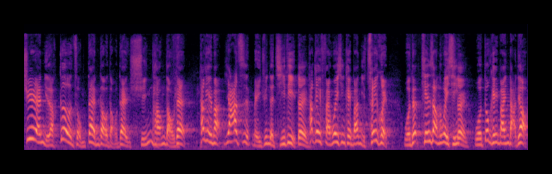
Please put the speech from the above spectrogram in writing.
居然你的各种弹道导弹、巡航导弹。它可以什么压制美军的基地？对，它可以反卫星，可以把你摧毁。我的天上的卫星，对，我都可以把你打掉。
